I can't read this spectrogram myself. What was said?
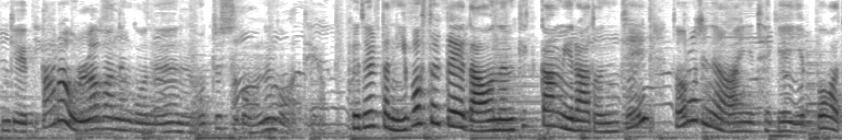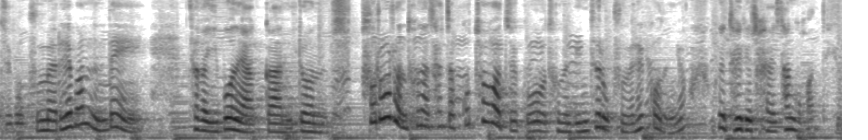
이게 따라 올라가는 거는 어쩔 수가 없는 것 같아요. 그래도 일단 입었을 때 나오는 핏감이라든지 떨어지는 라인이 되게 예뻐가지고 구매를 해봤는데 제가 이번에 약간 이런 푸르른 톤에 살짝 꽂혀가지고 저는 민트로 구매를 했거든요. 되게 잘 산 것 같아요.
